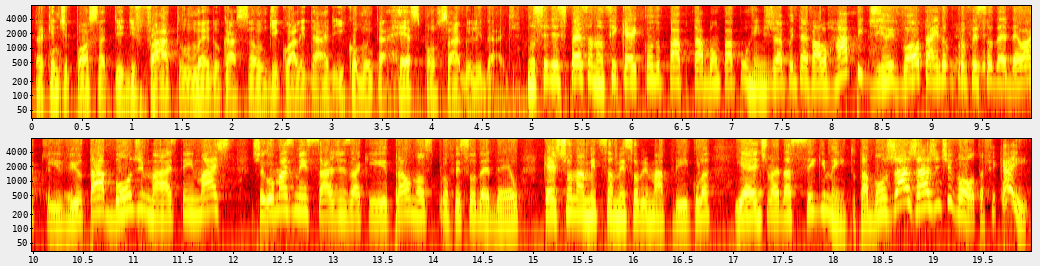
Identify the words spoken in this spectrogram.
para que a gente possa ter de fato uma educação de qualidade e com muita responsabilidade. Não se despeça não, fica aí quando o papo tá bom, papo rindo. Já pro intervalo rapidinho e volta ainda com o professor Dedéu aqui, viu? Tá bom demais, tem mais, chegou mais mensagens aqui para o nosso professor Dedéu, questionamentos também sobre matrícula e aí a gente vai dar seguimento, tá bom? Já já a gente volta, fica aí.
